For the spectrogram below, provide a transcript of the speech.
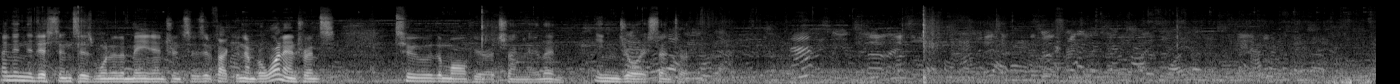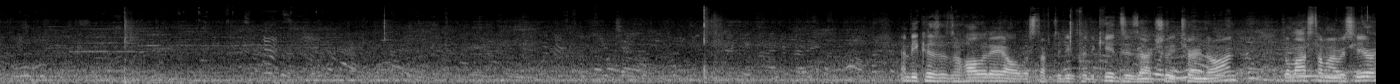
And in the distance is one of the main entrances, in fact the number one entrance to the mall here at Shangmeilin, INJoy Center. And because it's a holiday, all the stuff to do for the kids is actually turned on. The last time I was here,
